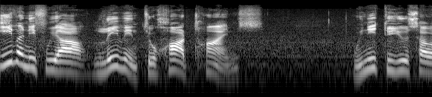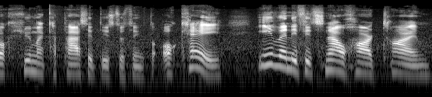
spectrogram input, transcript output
even if we are living through hard times, we need to use our human capacities to think, okay, even if it's now hard time,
